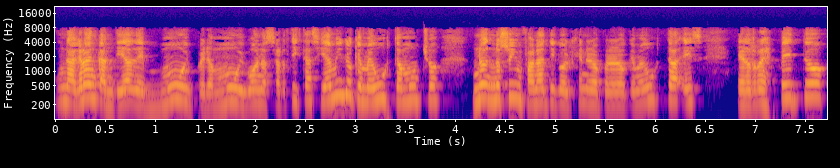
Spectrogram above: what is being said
una gran cantidad de muy, pero muy buenos artistas, y a mí lo que me gusta mucho, no, no soy un fanático del género, pero lo que me gusta es el respeto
